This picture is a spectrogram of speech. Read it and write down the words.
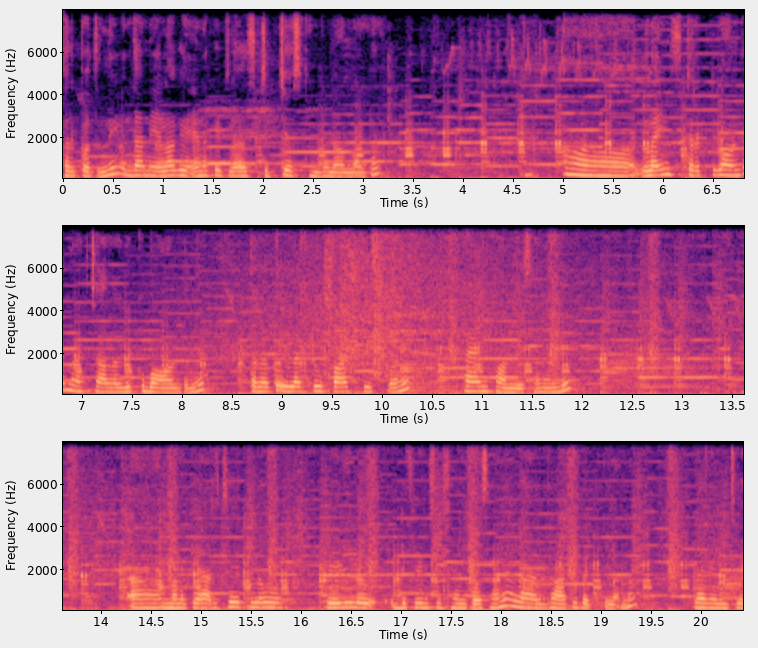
సరిపోతుంది. దాన్ని ఎలాగ వెనక ఇట్లా స్టిక్ చేసుకుంటున్నాను అనమాట లైన్స్ కరెక్ట్గా ఉంటే మనకు చాలా లుక్ బాగుంటుంది. తర్వాత ఇలా టూ పార్ట్స్ తీసుకొని హ్యాండ్ ఫామ్ చేశానండి. మనకి అరచేతిలో వేళ్ళు డిఫరెన్షియేషన్ కోసమని అలా ఘాట్లు పెట్టుకున్నాను. ఇలా రెండు చే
